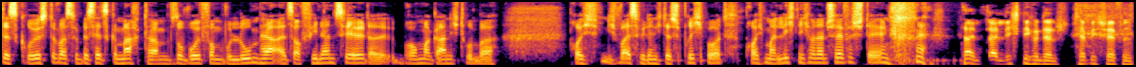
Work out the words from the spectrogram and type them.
Das Größte, was wir bis jetzt gemacht haben, sowohl vom Volumen her als auch finanziell, da brauchen wir gar nicht drüber brauche ich, ich weiß wieder nicht das Sprichwort, brauche ich mein Licht nicht unter den Scheffel stellen? dein, dein Licht nicht unter den Teppich scheffeln.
